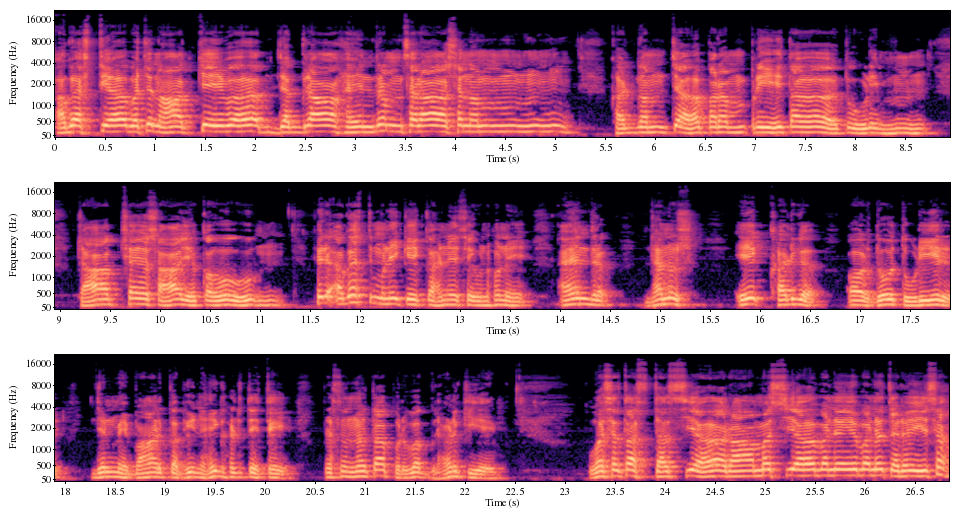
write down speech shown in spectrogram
अगस्त्य वचनाच्चैव जग्राहेन्द्रम सरासनम खड्गम च परम प्रीत तूणिम चाक्षय फिर अगस्त मुनि के कहने से उन्होंने ऐन्द्र धनुष, एक खड्ग और दो तूड़ीर, जिनमें बाण कभी नहीं घटते थे प्रसन्नता पूर्वक ग्रहण किए। वसतस्त रामस्य वने वनचर सह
